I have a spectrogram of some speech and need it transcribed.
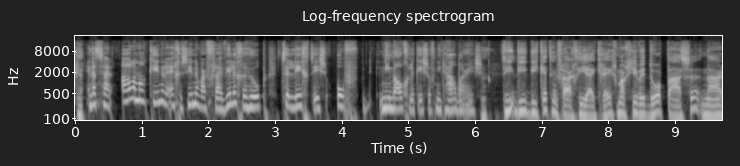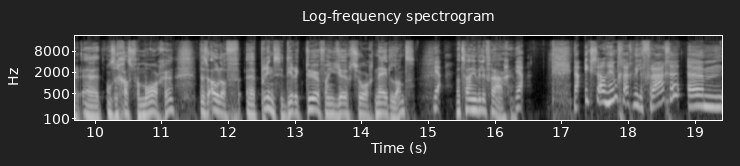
Ja. En dat zijn allemaal kinderen en gezinnen waar vrijwillige hulp te licht is. of niet mogelijk is of niet haalbaar is. Die, die, die kettingvraag die jij kreeg, mag je weer doorpassen naar eh, onze gast van morgen. Dat is Olaf eh, Prinsen, directeur van Jeugdzorg Nederland. Ja. Wat zou je willen vragen? Ja. Nou, ik zou hem graag willen vragen. Ehm,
